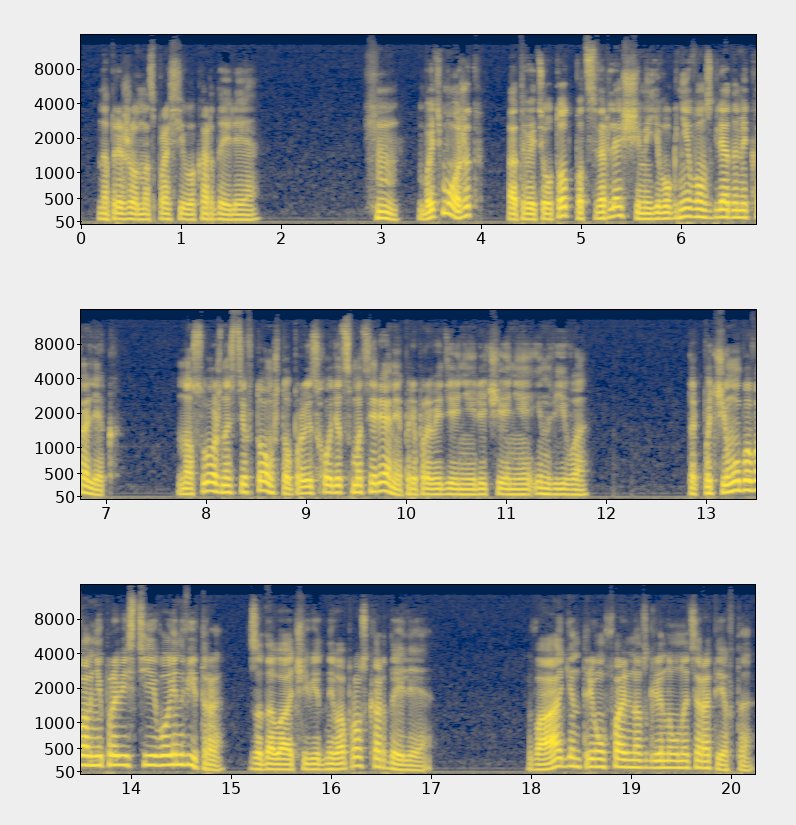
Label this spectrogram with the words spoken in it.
— напряженно спросила Корделия. «Хм, быть может», — ответил тот под сверлящими его гневом взглядами коллег. «Но сложности в том, что происходит с матерями при проведении лечения инвиво». «Так почему бы вам не провести его инвитро?» — задала очевидный вопрос Корделия. Вааген триумфально взглянул на терапевта.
